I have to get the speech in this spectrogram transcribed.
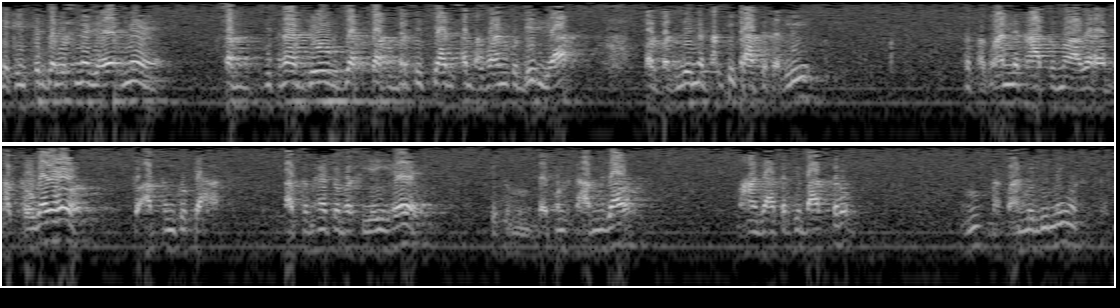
लेकिन फिर जब उसने जो है अपने सब जितना जो जब तक व्रत इत्यादि सब भगवान को दे दिया और बदले में भक्ति प्राप्त कर ली। तो भगवान ने कहा तुम अगर भक्त हो गए हो तो अब तुमको क्या? अब तुम्हें तो बस यही है कि तुम वैकुंठ धाम में जाओ वहाँ जाकर के बात करो। हम्म, भगवान में लीन नहीं हो सकते।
